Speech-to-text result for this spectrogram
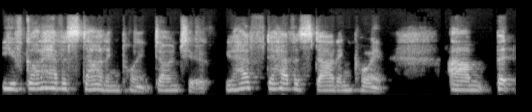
you've got to have a starting point, don't you? You have to have a starting point. Um, but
